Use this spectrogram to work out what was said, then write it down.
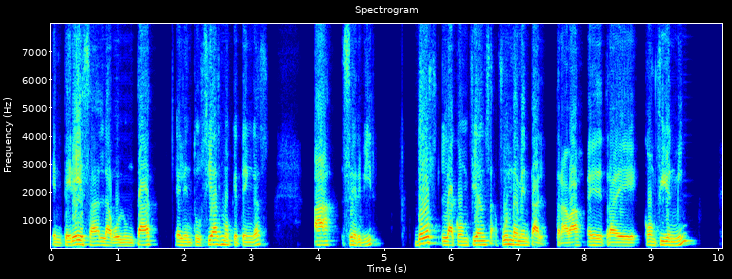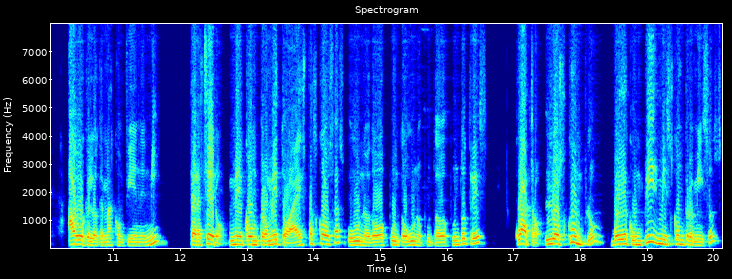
entereza, la voluntad, el entusiasmo que tengas a servir. Dos, la confianza fundamental. Trabajo, eh, trae, confío en mí, hago que los demás confíen en mí. Tercero, me comprometo a estas cosas. Uno, dos, punto uno, punto dos, punto tres. Cuatro, los cumplo, voy a cumplir mis compromisos,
